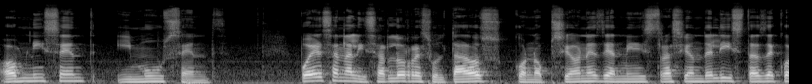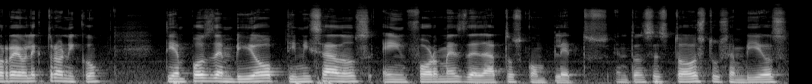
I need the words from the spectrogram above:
Omnisend y MooSend. Puedes analizar los resultados con opciones de administración de listas de correo electrónico, tiempos de envío optimizados e informes de datos completos. Entonces todos tus envíos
